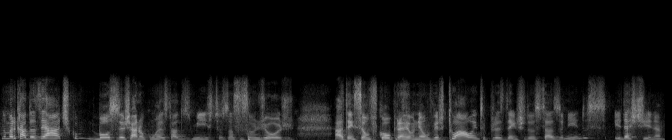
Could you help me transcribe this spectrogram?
No mercado asiático, bolsas fecharam com resultados mistos na sessão de hoje. A atenção ficou para a reunião virtual entre o presidente dos Estados Unidos e da China,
